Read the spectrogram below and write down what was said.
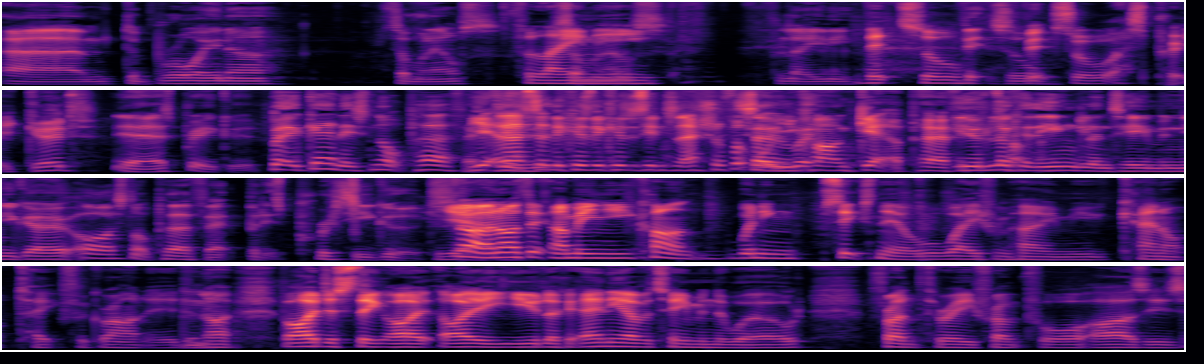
Um, De Bruyne, someone else, Fellaini. someone else. Fellaini, Witsel. Witsel. Witsel, that's pretty good. Yeah, it's pretty good. But again, it's not perfect. Yeah, that's it? because because it's international football. So you can't get a perfect. you look top- at the England team and you go, "Oh, it's not perfect, but it's pretty good." Yeah. No, and I think I mean you can't winning six 0 away from home. You cannot take for granted. And I, but I just think I, I you look at any other team in the world, front three, front four. Ours is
